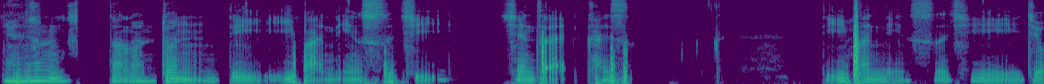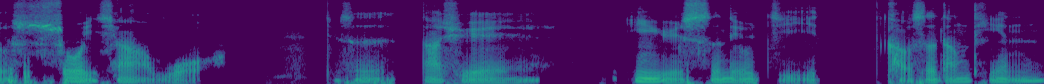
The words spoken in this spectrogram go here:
嗯，大乱炖第一百零四期，现在开始。第一百零四期就说一下我，就是大学英语四六级考试当天，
